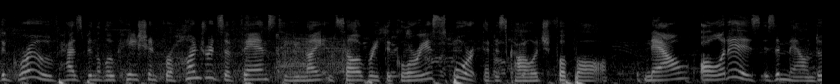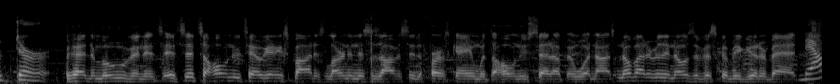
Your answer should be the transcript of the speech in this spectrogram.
the Grove, has been the location for hundreds of fans to unite and celebrate the glorious sport that is college football. Now, all it is is a mound of dirt. We've had to move, and it's, it's, it's a whole new tailgating spot. It's learning. This is obviously the first game with the whole new setup and whatnot. Nobody really knows if it's going to be good or bad. Now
